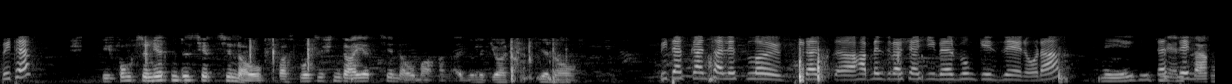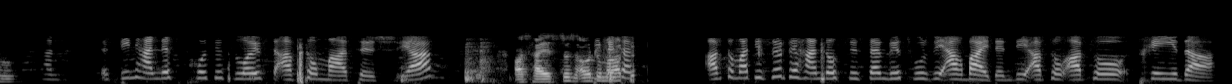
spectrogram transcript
Bitte? Wie funktioniert denn das jetzt genau? Was muss ich denn da jetzt genau machen? Also mit J, genau. Wie das Ganze alles läuft, das äh, haben Sie wahrscheinlich in Werbung gesehen, oder? Nee, die ist Das mir entgangen. Das den Handelsprozess läuft automatisch, ja? Was heißt das Die automatisch? Meta- automatisierte Handelssystem wird für Sie arbeiten, die Auto, Auto Trader.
